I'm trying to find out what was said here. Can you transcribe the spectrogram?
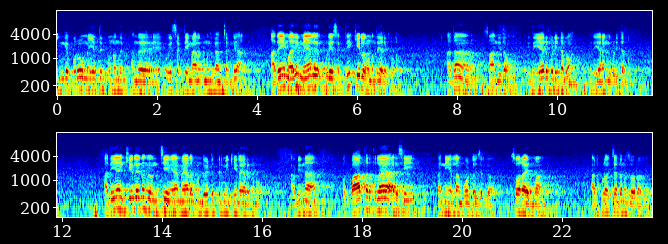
இங்கே பருவ மையத்துக்கு கொண்டு வந்து அந்த உயிர் சக்தியை மேலே கொண்டு வந்து காமிச்சாங்க இல்லையா? அதே மாதிரி மேலே இருக்கக்கூடிய சக்தி கீழே கொண்டு வந்து இறக்கி விடும் அதுதான் சாந்தி தபம் இது ஏறுபடி தபம் இது இறங்குபடி தபம் அது ஏன் கீழே தான் இருந்துச்சு? ஏன் மேலே கொண்டு போயிட்டு திரும்பி கீழே இறக்கணும்? அப்படின்னா ஒரு பாத்திரத்தில் அரிசி தண்ணி எல்லாம் போட்டு வச்சுருக்கோம். சோறாயிருமா? அடுப்பில் வச்சா தானே சோறாகும்.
